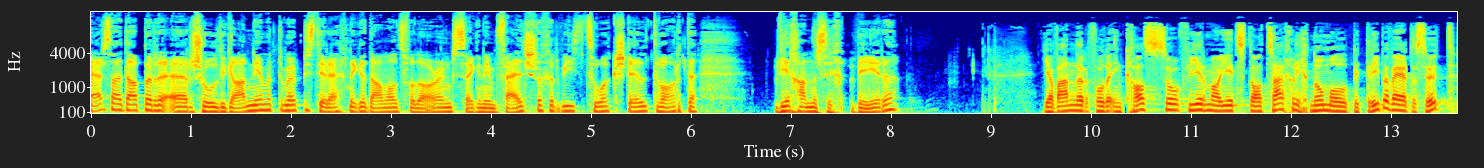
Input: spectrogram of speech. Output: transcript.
Er sagt aber, er schuldet gar niemandem etwas. Die Rechnungen damals von Orange sagen ihm fälschlicherweise zugestellt worden. Wie kann er sich wehren? Ja, wenn er von der Inkasso-Firma jetzt tatsächlich nochmal betrieben werden sollte,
